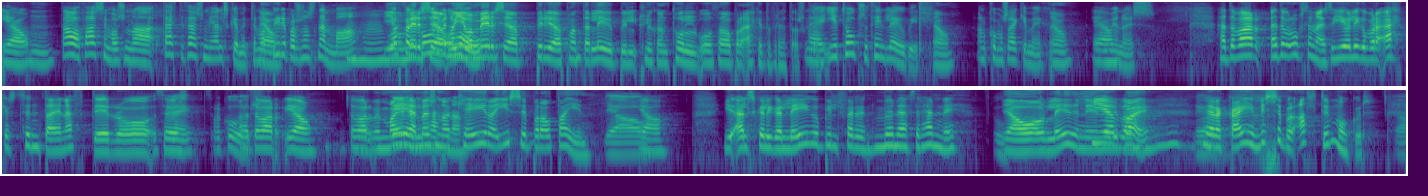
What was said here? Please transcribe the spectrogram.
Já, Það var það sem var svona, þetta er það sem ég elska mig Þegar Já. maður byrja bara svona snemma. Mhm. Þú ég var að segja að og ég var meira að segja að byrja að panta leigubíl klukkan 12 og það var bara ekkert að frétta sko. Nei, ég tók svo þinn leigubíl. Já, Hann kom að sækja mig. Já, já. Mjög næs þetta var, þetta var ógstæð næst ég var líka bara ekkert þundaginn eftir og Nei, veist, bara góður. þetta var, já það var við mælum með svona heppnað. keira í sig bara á daginn. Já, já, ég elska líka leigubílferðin muni eftir henni. Já, á leiðinni í bæ. Þegar gæinn vissi bara allt um okkur. Já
